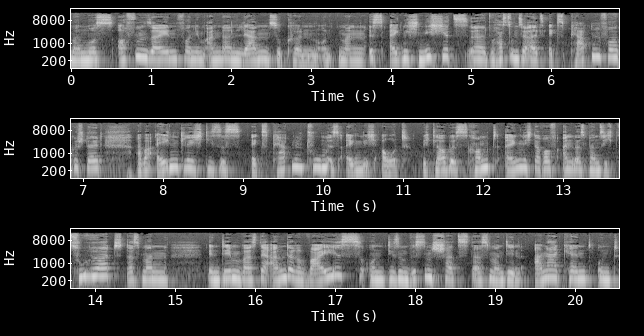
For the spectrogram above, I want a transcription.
Man muss offen sein, von dem anderen lernen zu können. Und man ist eigentlich nicht jetzt, äh, du hast uns ja als Experten vorgestellt, aber eigentlich dieses Expertentum ist eigentlich out. Ich glaube, es kommt eigentlich darauf an, dass man sich zuhört, dass man in dem, was der andere weiß und diesem Wissensschatz, dass man den anerkennt und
